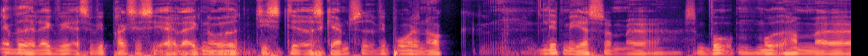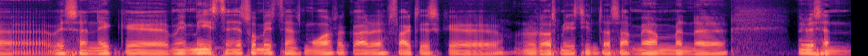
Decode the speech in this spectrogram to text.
Jeg ved heller ikke, vi, altså vi praktiserer heller ikke noget decideret skærmtid. Vi bruger det nok lidt mere som, øh, som våben mod ham, øh, hvis han ikke... Øh, me- mest, jeg tror mest det er hans mor, der gør det faktisk. Øh, nu er det også mest hende, der er sammen med ham, men, øh, men hvis, han,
